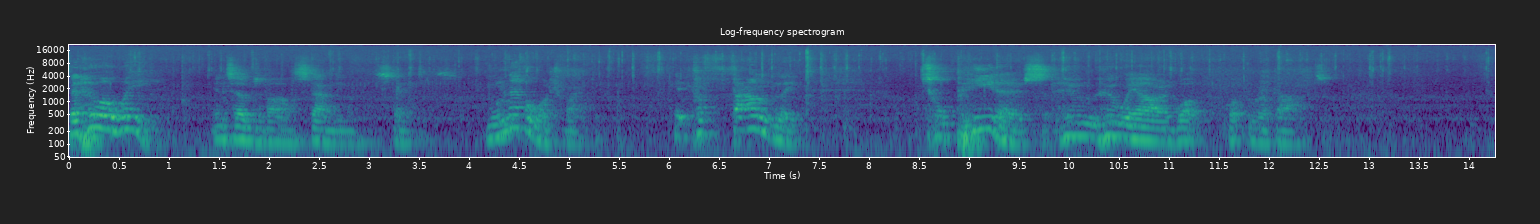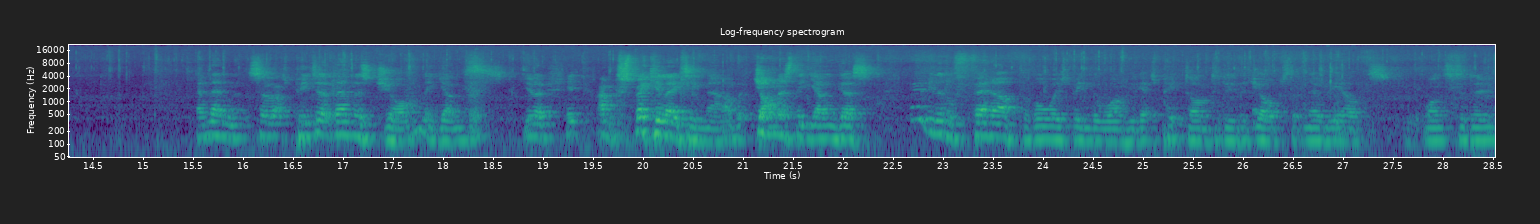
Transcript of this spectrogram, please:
then who are we in terms of our standing status? You'll never wash my feet. It profoundly torpedoes who, who we are and what, what we're about. And then, so that's Peter. Then there's John, the youngest. You know, it, I'm speculating now, but John is the youngest, maybe a little fed up of always being the one who gets picked on to do the jobs that nobody else wants to do. And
